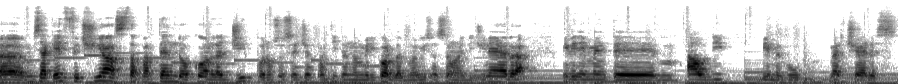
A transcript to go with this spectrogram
Uh, mi sa che FCA sta partendo con la Jeep, non so se è già partita, non mi ricordo, abbiamo visto il salone di Ginevra, mi viene in mente um, Audi, BMW, Mercedes,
